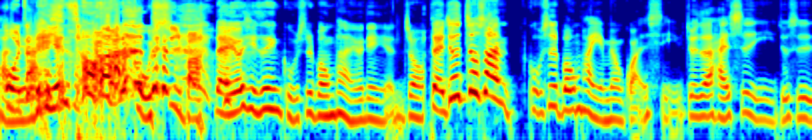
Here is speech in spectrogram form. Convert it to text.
盘有点严重，股市吧？对，尤其最近股市崩盘有点严重。对，就就算股市崩盘也没有关系，觉得还是以就是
